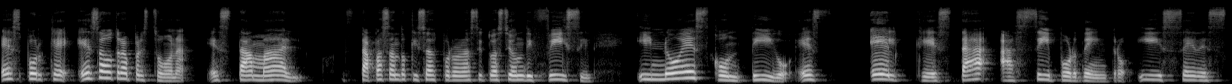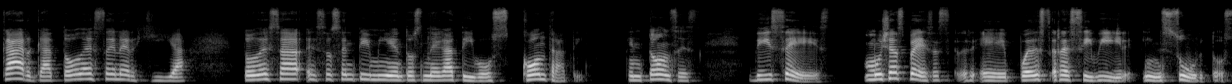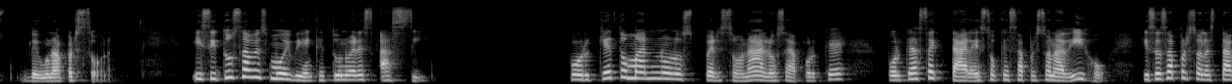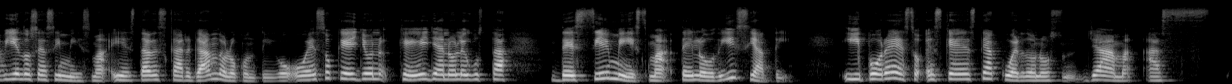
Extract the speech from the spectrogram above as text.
Es porque esa otra persona está mal, está pasando quizás por una situación difícil y no es contigo, es el que está así por dentro y se descarga toda esa energía todos esos sentimientos negativos contra ti. Entonces, dice es, muchas veces eh, puedes recibir insultos de una persona. Y si tú sabes muy bien que tú no eres así, ¿por qué tomárnoslos personal? O sea, ¿por qué ¿Por qué aceptar eso que esa persona dijo? Quizás esa persona está viéndose a sí misma y está descargándolo contigo, o eso que, que ella no le gusta de sí misma te lo dice a ti. Y por eso es que este acuerdo nos llama a,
